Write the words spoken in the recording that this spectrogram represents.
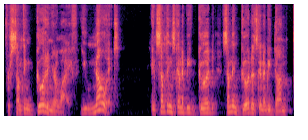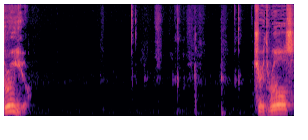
for something good in your life. You know it. And something's going to be good, something good is going to be done through you. Truth rules.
